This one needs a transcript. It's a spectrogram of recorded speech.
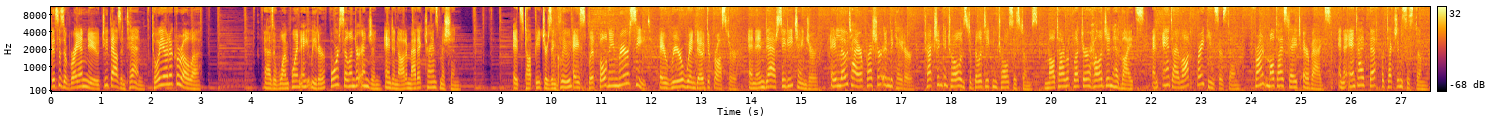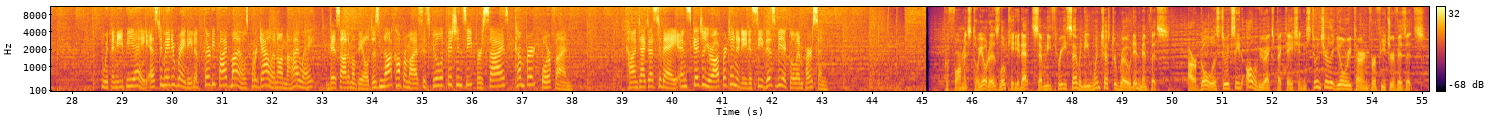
This is a brand new 2010 Toyota Corolla. It has a 1.8-liter four-cylinder engine and an automatic transmission. Its top features include a split folding rear seat, a rear window defroster, an in-dash CD changer, a low tire pressure indicator, traction control and stability control systems, multi-reflector halogen headlights, an anti-lock braking system, front multi-stage airbags, and an anti-theft protection system. With an EPA estimated rating of 35 miles per gallon on the highway, this automobile does not compromise its fuel efficiency for size, comfort, or fun. Contact us today and schedule your opportunity to see this vehicle in person. Performance Toyota is located at 7370 Winchester Road in Memphis. Our goal is to exceed all of your expectations to ensure that you'll return for future visits.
